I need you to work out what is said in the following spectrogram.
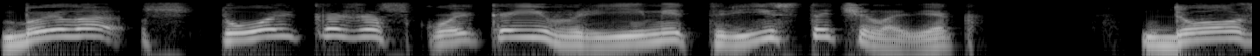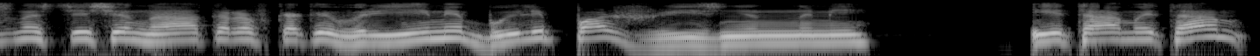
было столько же, сколько и в Риме, триста человек. Должности сенаторов, как и в Риме, были пожизненными. И там, и там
